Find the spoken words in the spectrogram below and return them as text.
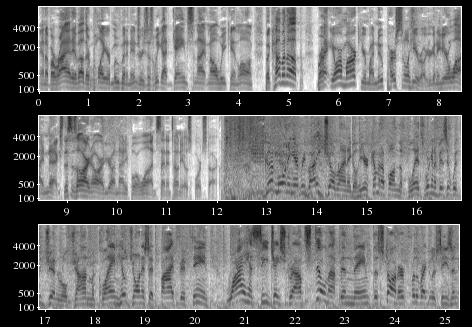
and a variety of other player movement and injuries as we got games tonight and all weekend long. But coming up, Brett Yormark, you're my new personal hero. You're gonna hear why next. This is R and R. You're on 94.1 San Antonio Sports Star. Good morning, everybody. Joe Reinagle here. Coming up on the Blitz, we're going to visit with the General, John McClain. He'll join us at 5:15. Why has C.J. Stroud still not been named the starter for the regular season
